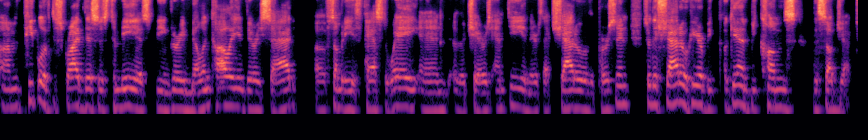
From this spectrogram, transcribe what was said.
um, people have described this as to me as being very melancholy and very sad. Of somebody has passed away and the chair is empty and there's that shadow of the person. So the shadow here be, again becomes the subject.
